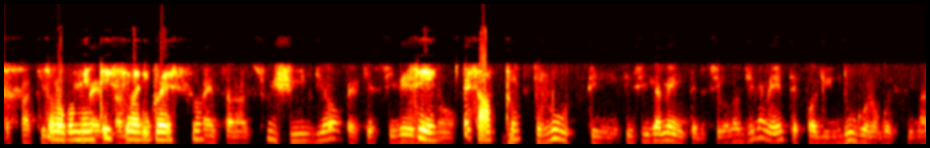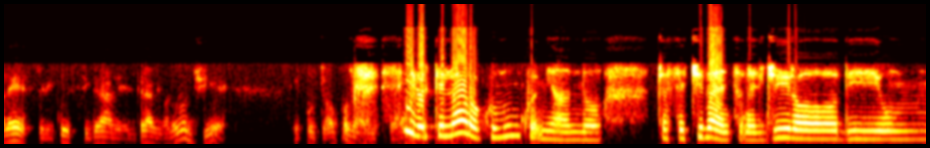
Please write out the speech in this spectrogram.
Infatti, Sono convintissima pensano, di questo. Pensano al suicidio perché si vedono sì, esatto. distrutti fisicamente, psicologicamente e poi gli inducono questi malesseri, queste gravi, gravi patologie che purtroppo sono... Sì, perché loro comunque mi hanno cioè se ci penso nel giro di un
